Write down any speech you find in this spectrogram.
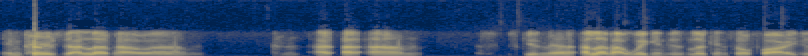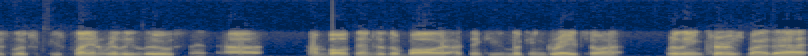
encouraged. I love how, um, I, I, um, excuse me. I love how Wiggins is looking so far. He just looks, he's playing really loose and uh, on both ends of the ball. I think he's looking great. So I'm really encouraged by that.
